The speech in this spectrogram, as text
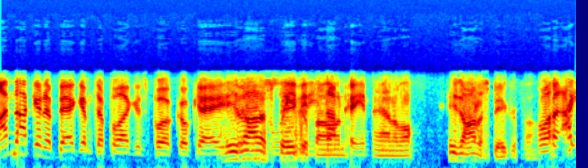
I'm not going to beg him to plug his book. Okay? He's Just on a leave it. He's not speakerphone, animal. He's on a speakerphone. Well, I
